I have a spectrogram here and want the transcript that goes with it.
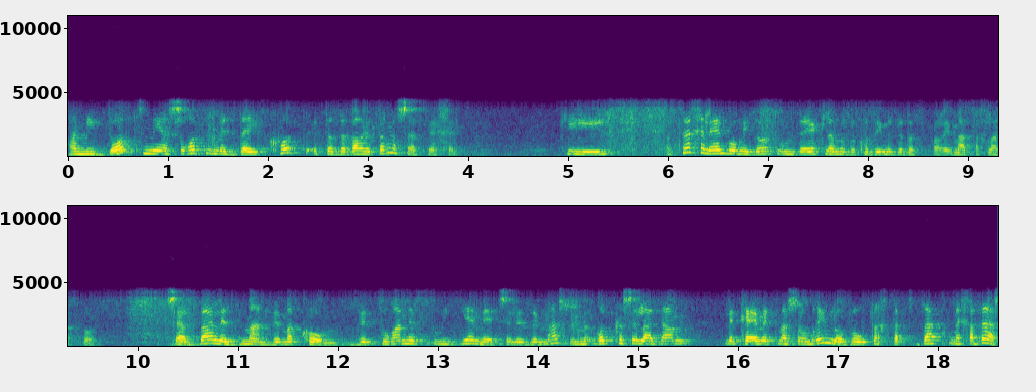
המידות מיישרות ומדייקות את הדבר יותר מאשר השכל. כי השכל אין בו מידות, הוא מדייק לנו וכותבים את זה בספרים, מה צריך לעשות? כשאת באה לזמן ומקום וצורה מסוימת של איזה משהו, מאוד קשה לאדם לקיים את מה שאומרים לו, והוא צריך את הפסק מחדש,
